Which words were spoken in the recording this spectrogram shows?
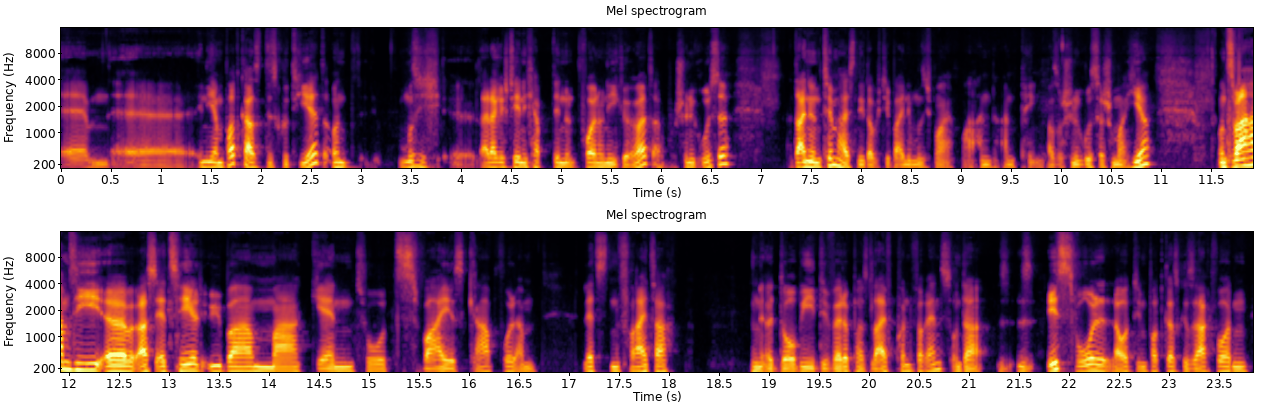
ähm, äh, in ihrem Podcast diskutiert und muss ich äh, leider gestehen, ich habe den vorher noch nie gehört, schöne Grüße. Daniel und Tim heißen die, glaube ich, die beiden, die muss ich mal, mal an, anpingen. Also schöne Grüße schon mal hier. Und zwar haben sie äh, was erzählt über Magento 2. Es gab wohl am letzten Freitag eine Adobe Developers Live-Konferenz und da ist wohl laut dem Podcast gesagt worden,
